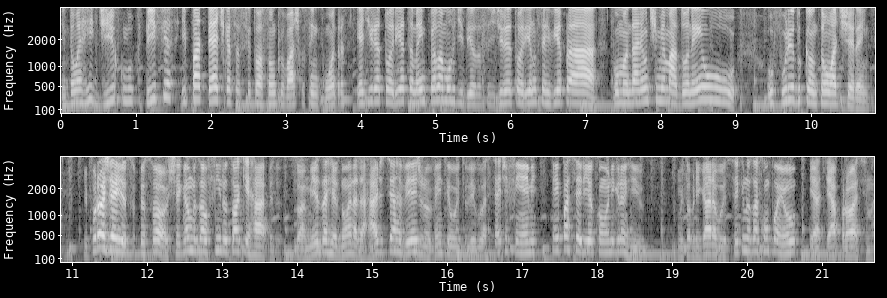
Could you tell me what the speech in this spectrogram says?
Então é ridículo, pífia e patética essa situação que o Vasco se encontra. E a diretoria também, pelo amor de Deus, essa diretoria não servia para comandar nenhum time amador, nem o, o Fúria do Cantão lá de Xerém. E por hoje é isso, pessoal. Chegamos ao fim do Toque Rápido, sua mesa redonda da Rádio Serra Verde 98,7 FM, em parceria com a Unigran Rio. Muito obrigado a você que nos acompanhou e até a próxima.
